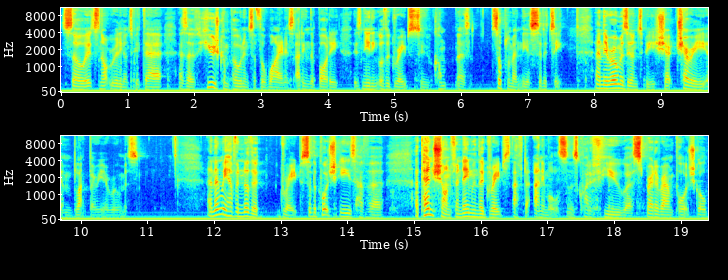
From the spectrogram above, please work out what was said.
so it's not really going to be there as a huge component of the wine. It's adding the body, it's needing other grapes to uh, supplement the acidity. And the aromas are going to be cherry and blackberry aromas. And then we have another grape. So the Portuguese have a, a penchant for naming their grapes after animals. So there's quite a few uh, spread around Portugal.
